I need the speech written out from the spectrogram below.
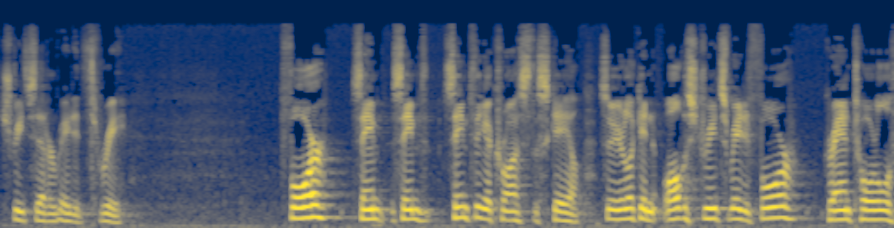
streets that are rated three. Four, same, same, same thing across the scale. So you're looking, all the streets rated four, grand total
